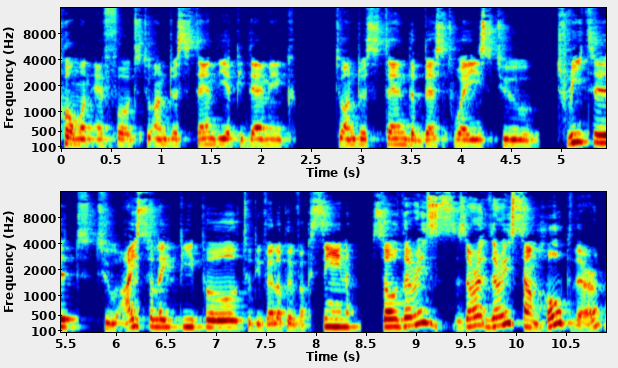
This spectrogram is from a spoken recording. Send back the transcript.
common effort to understand the epidemic, to understand the best ways to treat it, to isolate people, to develop a vaccine. So there is there, there is some hope there,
